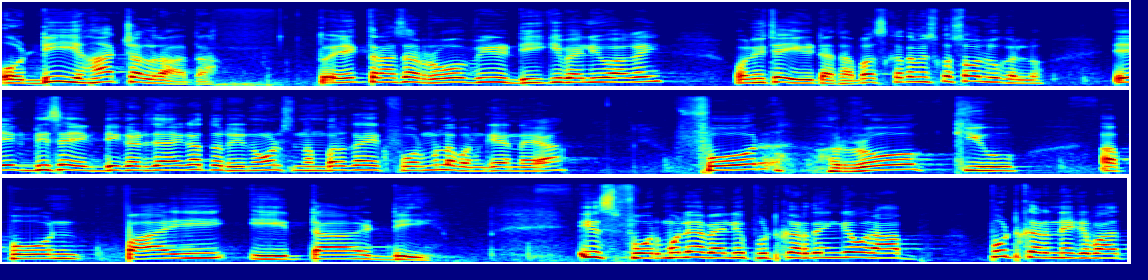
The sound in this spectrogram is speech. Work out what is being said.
और d यहाँ चल रहा था। तो एक तरह से रो वी डी की वैल्यू आ गई और नीचे ईटा था। बस खत्म, इसको सॉल्व कर लो। एक डी से एक डी कट जाएगा तो रिनोल्ड्स नंबर का एक फॉर्मूला बन गया नया। Four rho Q upon pi eta D इस फॉर्मूले में वैल्यू पुट कर देंगे और आप पुट करने के बाद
